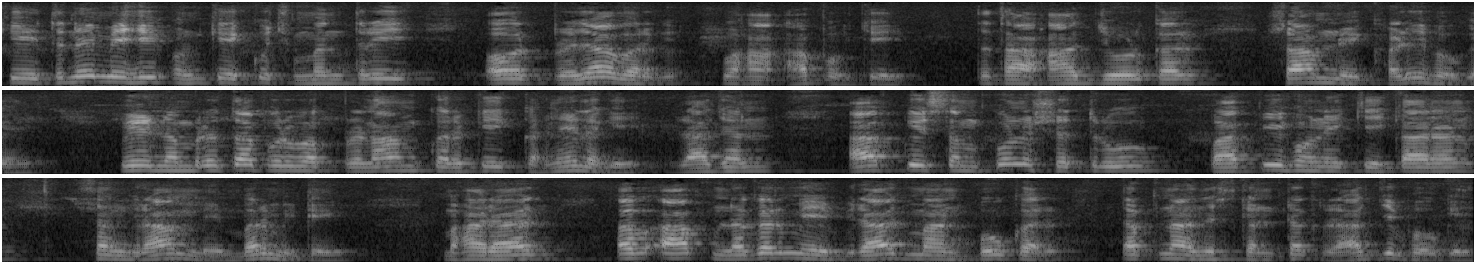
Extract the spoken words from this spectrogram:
कि इतने में ही उनके कुछ मंत्री और प्रजावर्ग वहाँ आ पहुँचे तथा हाथ जोड़कर सामने खड़े हो गए। वे नम्रतापूर्वक प्रणाम करके कहने लगे, राजन, आपके संपूर्ण शत्रु पापी होने के कारण संग्राम में मर मिटे। महाराज, अब आप नगर में विराजमान होकर अपना निष्कंटक राज्य भोगे।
